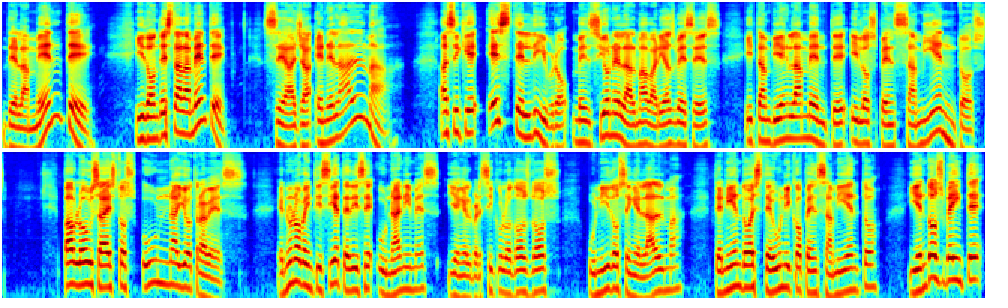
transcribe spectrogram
De la mente. ¿Y dónde está la mente? Se halla en el alma. Así que este libro menciona el alma varias veces y también la mente y los pensamientos. Pablo usa estos una y otra vez. En 1.27 dice unánimes y en el versículo 2.2 unidos en el alma, teniendo este único pensamiento, y en 2.20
